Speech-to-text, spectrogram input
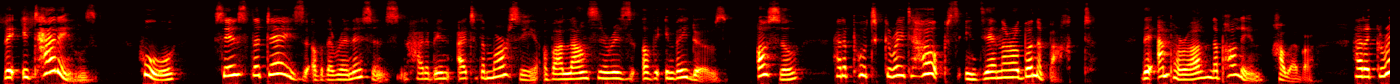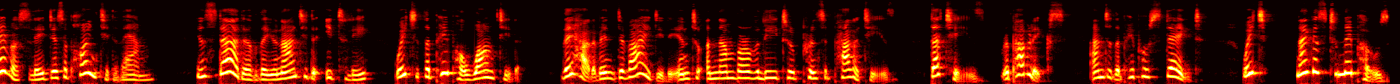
The Italians, who since the days of the Renaissance had been at the mercy of a long series of invaders, also had put great hopes in General Bonaparte. The Emperor Napoleon, however, had grievously disappointed them. Instead of the united Italy which the people wanted, they had been divided into a number of little principalities, duchies, republics, and the Papal State, which, next to Naples,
